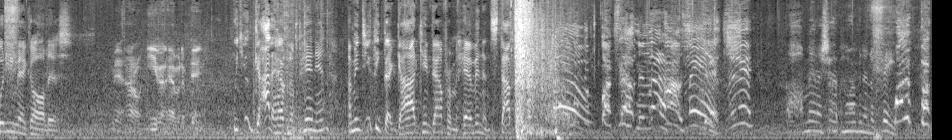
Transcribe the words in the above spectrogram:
what do you make of all this? Man, I don't even have an opinion. Well, you gotta have an opinion. I mean, do you think that God came down from heaven and stopped? Oh, What the fuck's happening? Ah, oh, man, shit. man. Oh man, I shot Marvin in the face. Why the fuck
